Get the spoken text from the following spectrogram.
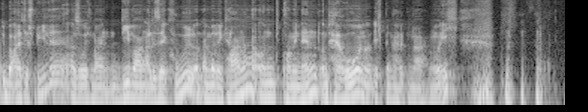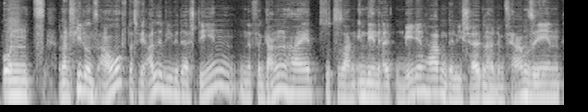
über alte Spiele. Also ich meine, die waren alle sehr cool und Amerikaner und prominent und Heroen und ich bin halt na, nur ich. Und, und dann fiel uns auf, dass wir alle, wie wir da stehen, eine Vergangenheit sozusagen in den alten Medien haben. Der Lee Sheldon halt im Fernsehen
